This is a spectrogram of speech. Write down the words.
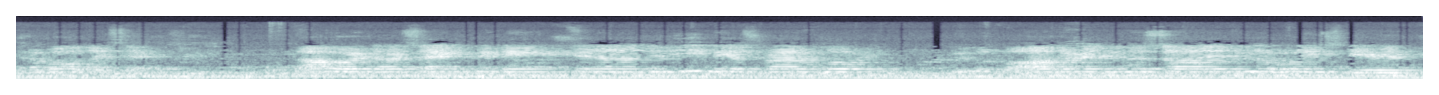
and of all thy saints. Thou art our sanctification, and unto thee we ascribe glory, the Father, and to the Son, and to the Holy Spirit,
